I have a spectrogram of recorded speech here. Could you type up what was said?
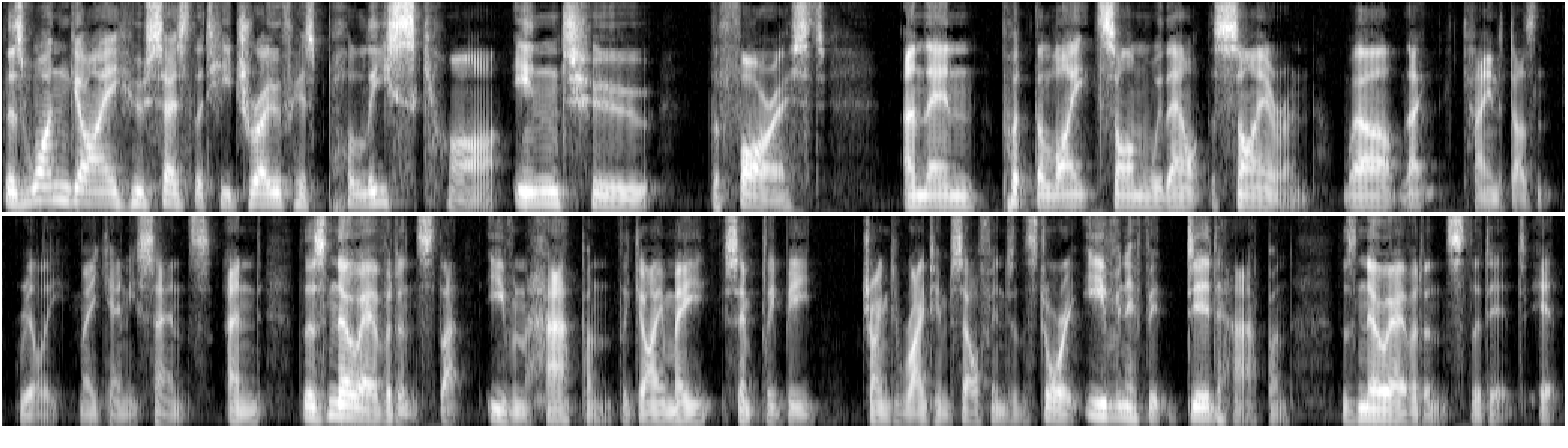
There's one guy who says that he drove his police car into the forest and then put the lights on without the siren. Well, that kind of doesn't really make any sense. And there's no evidence that even happened. The guy may simply be trying to write himself into the story. Even if it did happen, there's no evidence that it it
